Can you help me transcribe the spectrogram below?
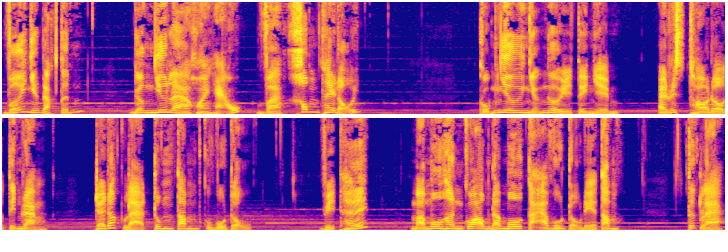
với những đặc tính gần như là hoàn hảo và không thay đổi cũng như những người tiền nhiệm, Aristotle tin rằng trái đất là trung tâm của vũ trụ. Vì thế mà mô hình của ông đã mô tả vũ trụ địa tâm, tức là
